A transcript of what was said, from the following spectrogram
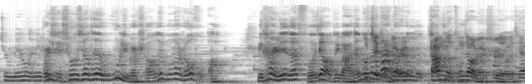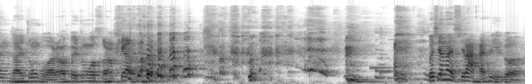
就没有那种，而且烧香他在屋里边烧，他又不怕着火。你看人家咱佛教对吧？咱不，都在这肯定外边弄他们的宗教人士有一天来中国，然后被中国和尚骗了。所以现在希腊还是一个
